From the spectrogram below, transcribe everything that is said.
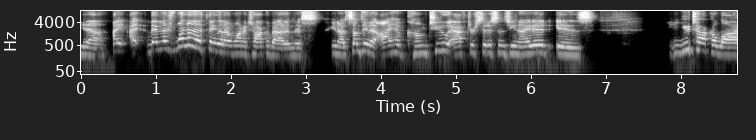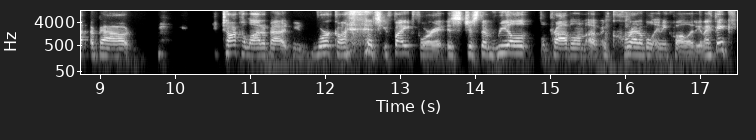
Yeah. I, I, then there's one other thing that I want to talk about in this, you know, something that I have come to after Citizens United is you talk a lot about you talk a lot about you work on it, you fight for it. It's just the real problem of incredible inequality. And I think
